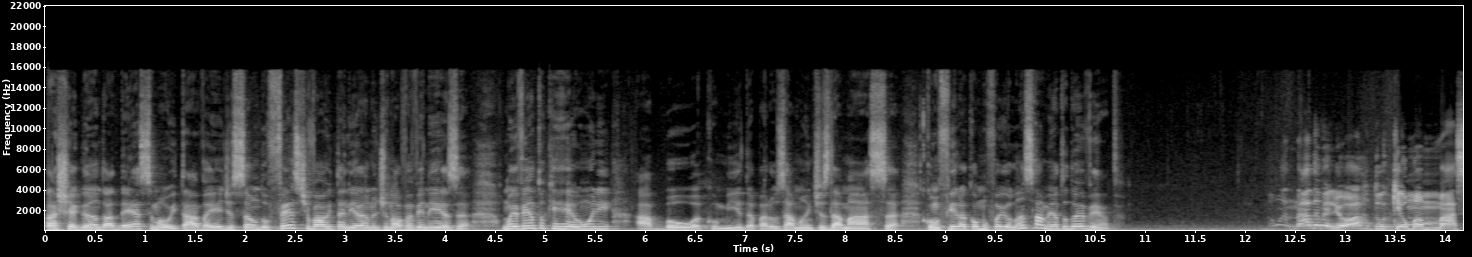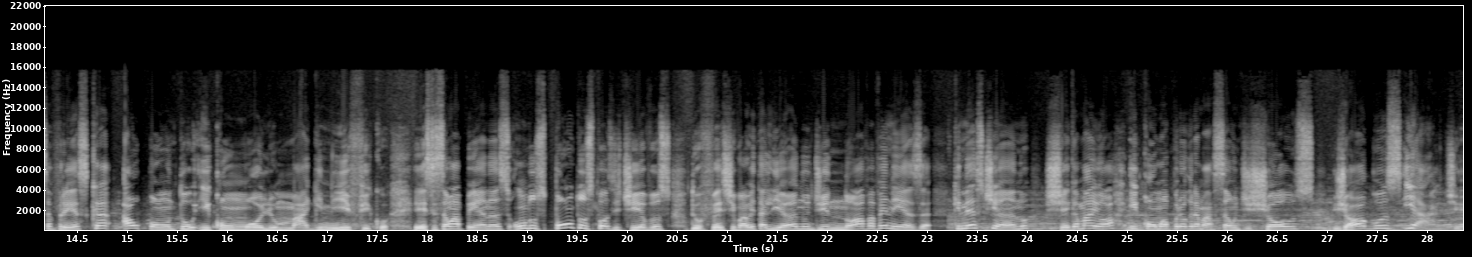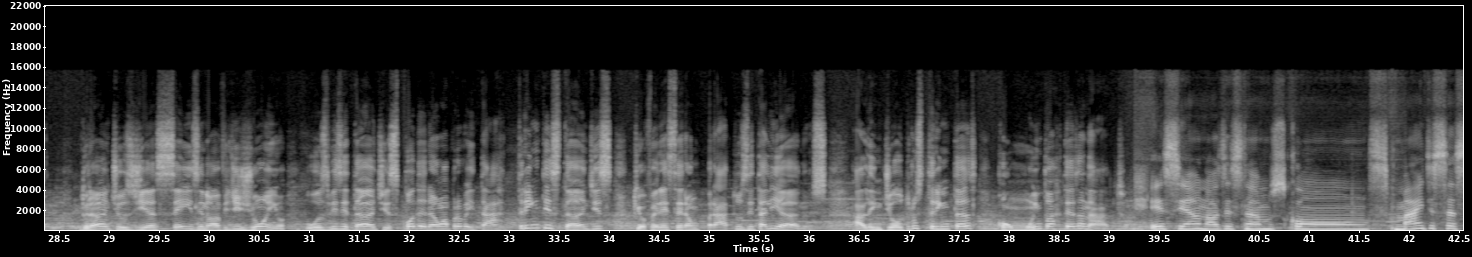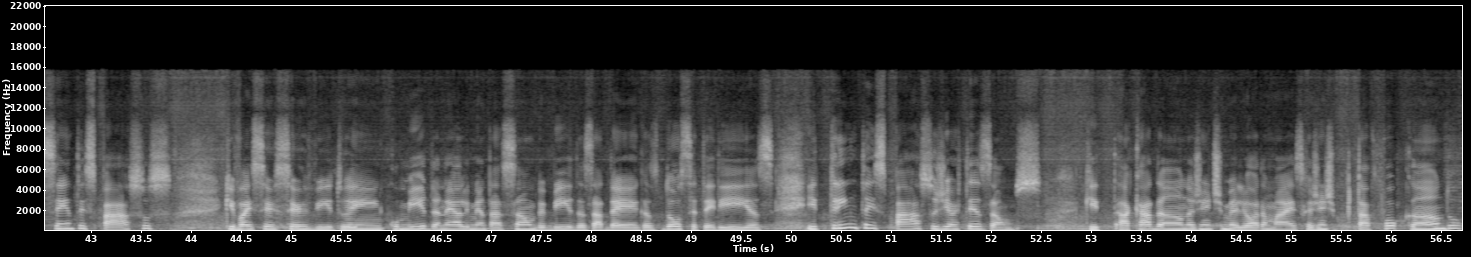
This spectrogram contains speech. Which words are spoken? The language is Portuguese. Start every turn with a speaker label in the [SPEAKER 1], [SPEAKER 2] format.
[SPEAKER 1] Está chegando a 18ª edição do Festival Italiano de Nova Veneza, um evento que reúne a boa comida para os amantes da massa. Confira como foi o lançamento do evento.
[SPEAKER 2] Nada melhor do que uma massa fresca ao ponto e com um molho magnífico. Esses são apenas um dos pontos positivos do Festival Italiano de Nova Veneza, que neste ano chega maior e com uma programação de shows, jogos e arte. Durante os dias 6 e 9 de junho, os visitantes poderão aproveitar 30 estandes que oferecerão pratos italianos, além de outros 30 com muito artesanato.
[SPEAKER 3] Esse ano nós estamos com mais de 60 espaços que vai ser servido em comida, né, alimentação, bebidas, adegas, doceterias e 30 espaços de artesãos, que a cada ano a gente melhora mais, que a gente está focando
